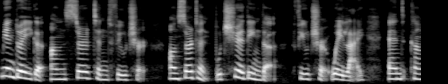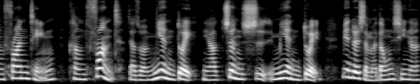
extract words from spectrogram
面对一个 uncertain future，uncertain 不确定的 future 未来，and confronting confront 叫做面对，你要正式面对，面对什么东西呢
